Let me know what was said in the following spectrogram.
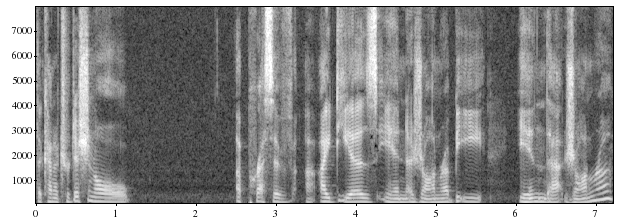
the kind of traditional oppressive uh, ideas in a genre be in that genre,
